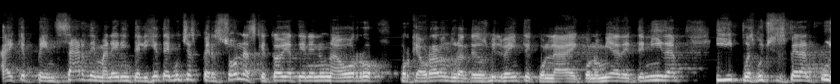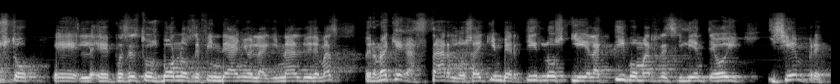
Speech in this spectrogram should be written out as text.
hay que pensar de manera inteligente. Hay muchas personas que todavía tienen un ahorro porque ahorraron durante 2020 con la economía detenida y pues muchos esperan justo eh, eh, pues estos bonos de fin de año, el aguinaldo y demás, pero no hay que gastarlos, hay que invertirlos y el activo más resiliente hoy y siempre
